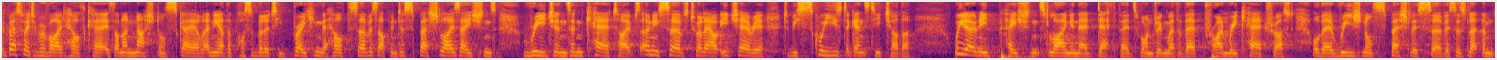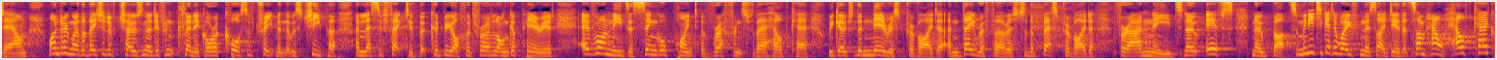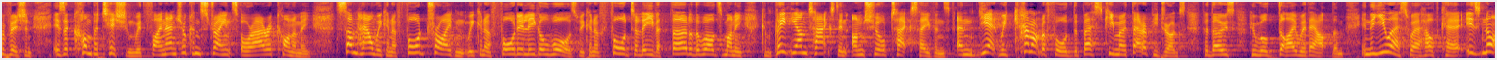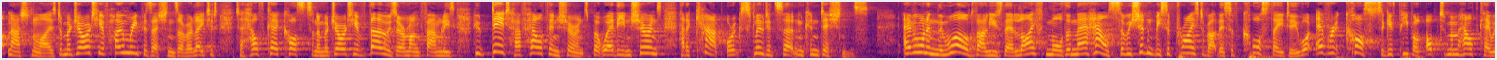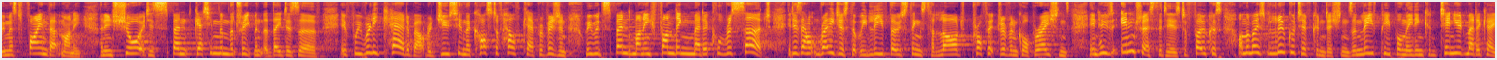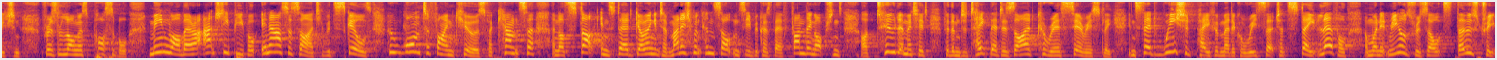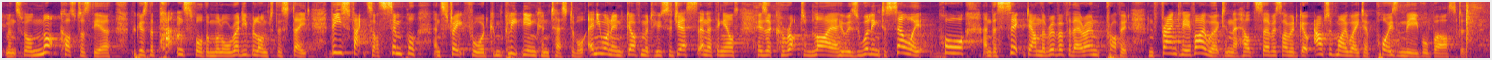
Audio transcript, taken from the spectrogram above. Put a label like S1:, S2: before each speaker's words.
S1: The best way to provide healthcare is on a national scale. Any other possibility, breaking the health service up into specialisations, regions, and care types, only serves to allow each area to be squeezed against each other. We don't need patients lying in their deathbeds wondering whether their primary care trust or their regional specialist service has let them down, wondering whether they should have chosen a different clinic or a course of treatment that was cheaper and less effective but could be offered for a longer period. Everyone needs a single point of reference for their healthcare. We go to the nearest provider and they refer us to the best provider for our needs. No ifs, no buts. And we need to get away from this idea that somehow healthcare provision is a competition with financial constraints or our economy. Somehow we can afford Trident, we can afford illegal wars, we can afford to leave a third of the world's money completely untaxed in unsure tax havens. And yet we cannot afford the best chemotherapy drugs for those who will die without them. In the US, where healthcare is not nationalised, a majority of home repossessions are related to healthcare costs, and a majority of those are among families who did have health insurance, but where the insurance had a cap or excluded certain conditions. Everyone in the world values their life more than their house, so we shouldn't be surprised about this. Of course they do. Whatever it costs to give people optimum healthcare, we must find that money and ensure it is spent getting them the treatment that they deserve. If we really cared about reducing the cost of healthcare provision, we would spend money funding medical research. It is outrageous that we leave those things to large profit driven corporations in whose interest it is to focus on the most lucrative conditions and leave people needing continued medication for as long as possible. Meanwhile, there are actually people in our society with skills who want to find cures for cancer and are stuck instead going into management consultancy because their funding options are too limited for them to take their desired career seriously. Instead, we should pay for medical research at state level, and when it yields results, those treatments will not cost us the earth because the patents for them will already belong to the state. These facts are simple and straightforward, completely incontestable. Anyone in government who suggests anything else is a corrupt liar who is willing to sell the poor and the sick down the river for their own profit. And frankly, if I worked in the health service, I would go out of my way to poison the evil bastards.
